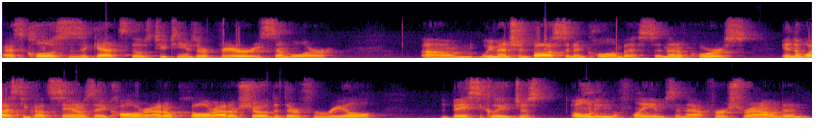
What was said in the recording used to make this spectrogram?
as close as it gets, those two teams are very similar. Um, we mentioned Boston and Columbus, and then of course in the West you got San Jose, Colorado. Colorado showed that they're for real, basically just owning the Flames in that first round, and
